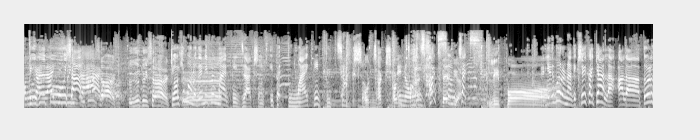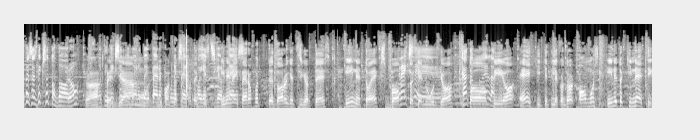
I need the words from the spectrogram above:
Ο Μιχαλάκης του του Ισάκ. του Ισάκ. Του γιου του Ισάκ. Και όχι μόνο, δεν είπε Ε, Μάικλ Τζάξον. Είπε του Μάικλ του Τσάξον. Ο Τσάξον. Εννοεί. Τσάξον, Τέλεια. Τσάξον. Λοιπόν... Παιδιά, δεν μπορώ να δείξω, είχα κι άλλα. Αλλά τώρα θα σας δείξω το δώρο. Αχ, Ότι δείξτε το δώρο το υπέροχο Λοιπόν, που θα είναι σας πω το εξαιρετικό για εξής. τις γιορτές. Είναι ένα υπέροχο ε, δώρο για τις γιορτές. Είναι το Xbox Τρέξε, το καινούριο, κάτω το από το έλατος. οποίο έχει και τηλεκοντρόλ, όμως είναι το Kinetic.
